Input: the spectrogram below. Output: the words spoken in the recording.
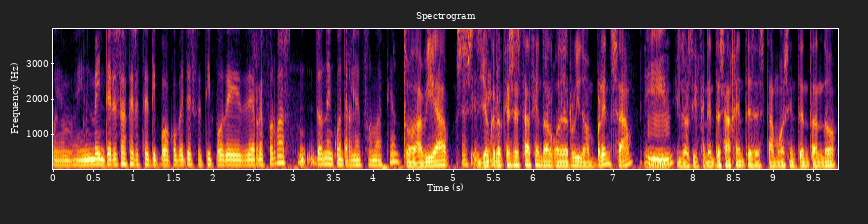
me interesa hacer este tipo, acometer este tipo de, reformas, ¿dónde encuentra la información? Todavía, yo creo que se está haciendo algo de ruido en prensa y, mm. los diferentes agentes estamos intentando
